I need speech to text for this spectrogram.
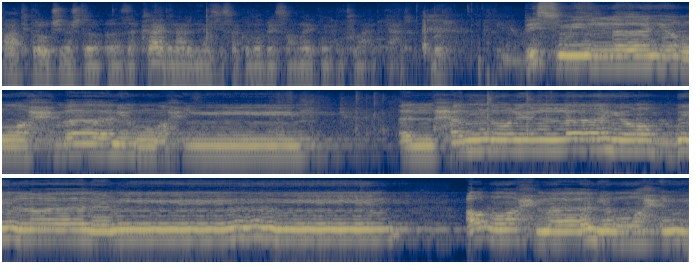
Fati prouči nešto e, za kraj, do naredne emisije, svako dobro i svam lijepo, nekako. Bismillahirrahmanirrahim Alhamdulillahi Rabbil Alamin Arrahmanirrahim.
